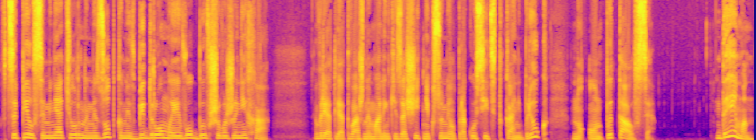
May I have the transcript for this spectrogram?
вцепился миниатюрными зубками в бедро моего бывшего жениха. Вряд ли отважный маленький защитник сумел прокусить ткань брюк, но он пытался. Деймон,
